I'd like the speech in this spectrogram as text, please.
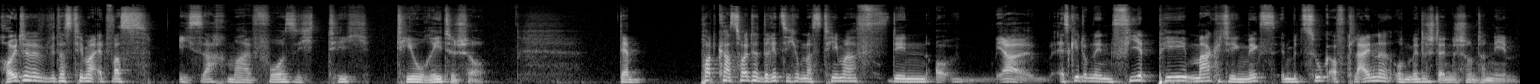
Heute wird das Thema etwas, ich sag mal vorsichtig, theoretischer. Der Podcast heute dreht sich um das Thema, den, ja, es geht um den 4P Marketing Mix in Bezug auf kleine und mittelständische Unternehmen.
